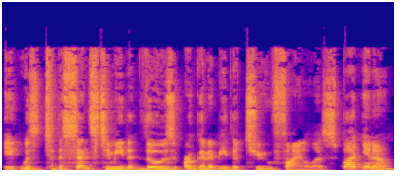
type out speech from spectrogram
it was to the sense to me that those are going to be the two finalists. But you know,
